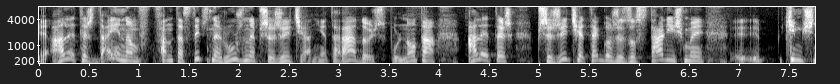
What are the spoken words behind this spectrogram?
e, ale też daje nam fantastyczne różne przeżycia, nie? Ta radość, wspólnota, ale też przeżycie tego, że zostaliśmy y, kimś,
